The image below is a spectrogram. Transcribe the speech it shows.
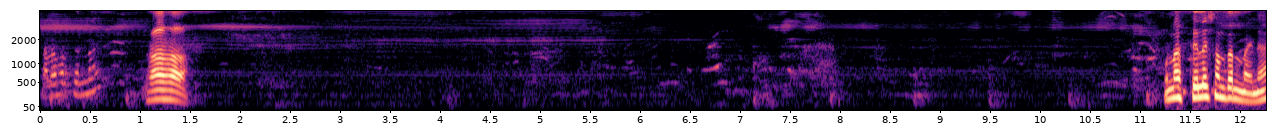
তালা মারছেন না? হ্যাঁ হ্যাঁ। ওনার ছেলে সন্তান নাই না?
